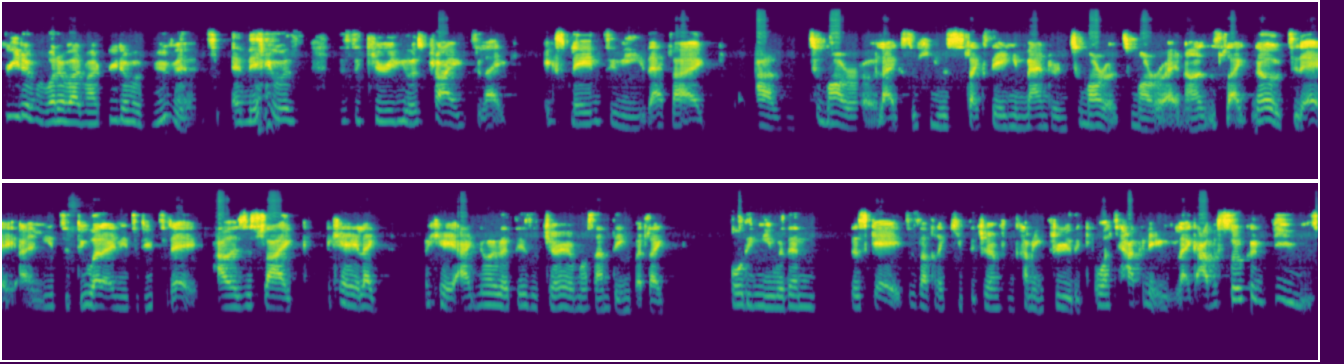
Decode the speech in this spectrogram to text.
freedom. What about my freedom of movement? And then it was the security was trying to like explain to me that like um, tomorrow. Like, so he was like saying in Mandarin, tomorrow, tomorrow. And I was just like, no, today. I need to do what I need to do today. I was just like, okay, like, okay, I know that there's a germ or something, but like holding me within this gate is not going to keep the germ from coming through. The, what's happening? Like, I was so confused.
